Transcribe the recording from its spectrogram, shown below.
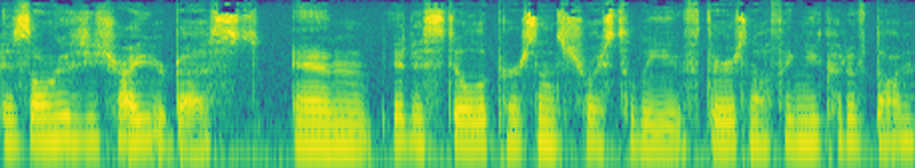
as long as you try your best and it is still the person's choice to leave, there's nothing you could have done.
